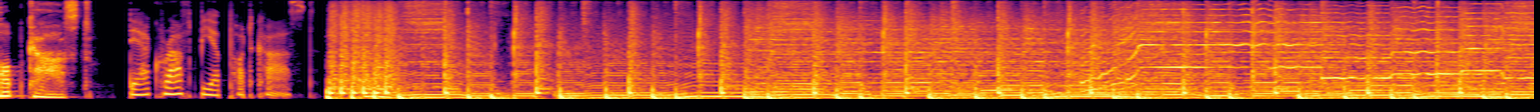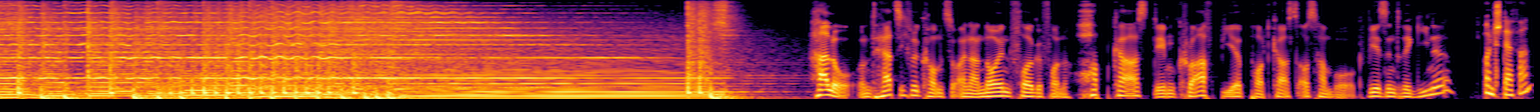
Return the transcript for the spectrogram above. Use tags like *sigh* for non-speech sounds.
Hopcast. Der Craft Beer Podcast. Hallo und herzlich willkommen zu einer neuen Folge von Hopcast, dem Craft Beer Podcast aus Hamburg. Wir sind Regine Und Stefan?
